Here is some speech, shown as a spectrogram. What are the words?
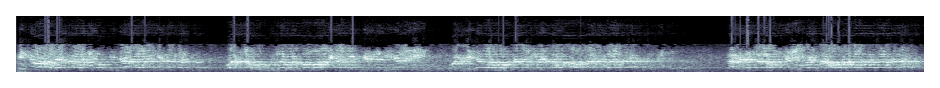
من ثواب الافعال رب تعالى في الامل وانه كلما قضى لهذه الجنه عليه وحدث له نعيما اخر احدث له نعيما اخر لا فساد له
